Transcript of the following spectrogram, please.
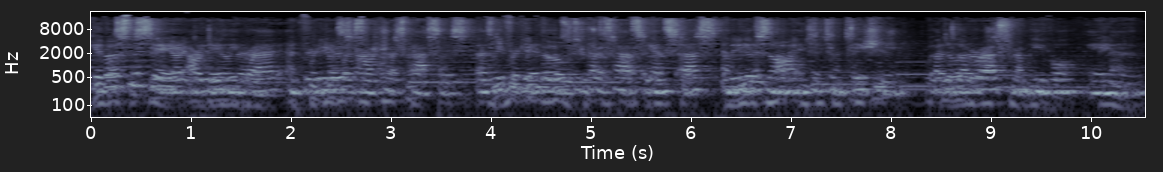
Give us this day our daily bread, and forgive us our trespasses, as we forgive those who trespass against us. And lead us not into temptation, but deliver us from evil. Amen.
